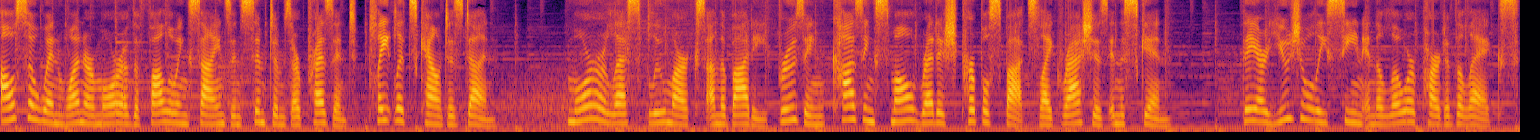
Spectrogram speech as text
Also when one or more of the following signs and symptoms are present, platelets count is done more or less blue marks on the body, bruising, causing small reddish-purple spots like rashes in the skin. They are usually seen in the lower part of the legs.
